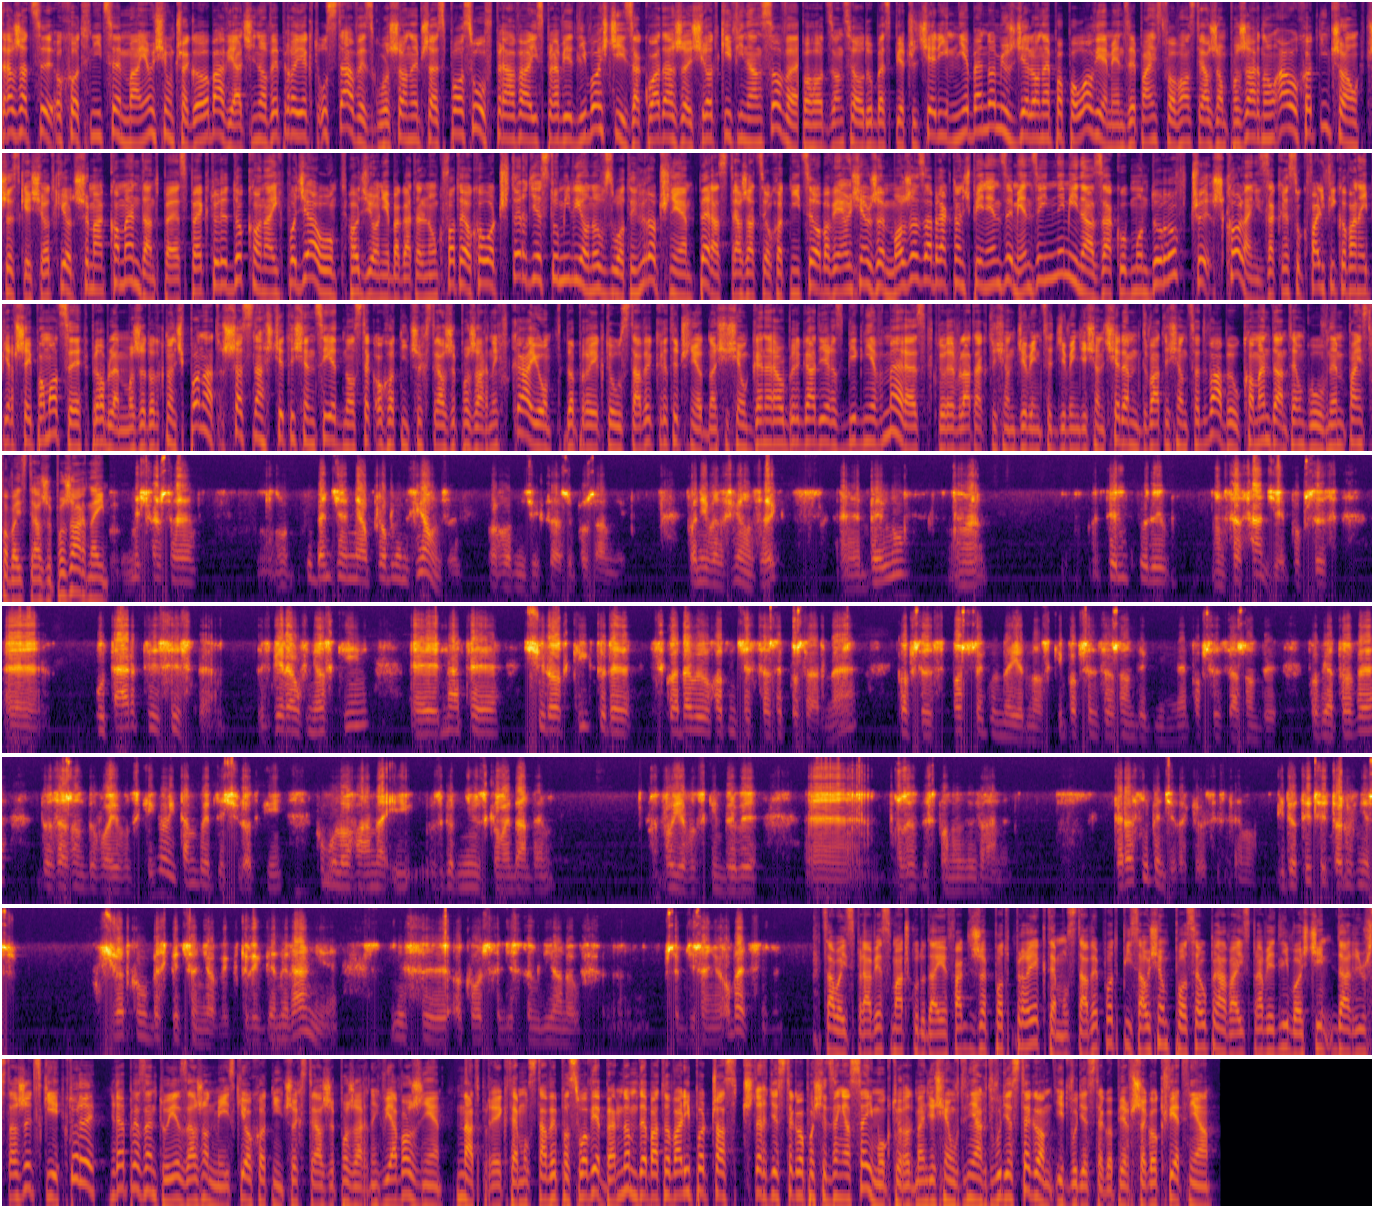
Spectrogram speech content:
Strażacy ochotnicy mają się czego obawiać. Nowy projekt ustawy zgłoszony przez posłów Prawa i Sprawiedliwości zakłada, że środki finansowe pochodzące od ubezpieczycieli nie będą już dzielone po połowie między Państwową Strażą Pożarną a ochotniczą. Wszystkie środki otrzyma komendant PSP, który dokona ich podziału. Chodzi o niebagatelną kwotę około 40 milionów złotych rocznie. Teraz strażacy ochotnicy obawiają się, że może zabraknąć pieniędzy m.in. na zakup mundurów czy szkoleń z zakresu kwalifikowanej pierwszej pomocy. Problem może dotknąć ponad 16 tysięcy jednostek ochotniczych straży pożarnych w kraju. Do projektu ustawy krytycznie odnosi się generał brygadier Zbigniew Meres, który w latach 1997-2002 był komendantem głównym Państwowej Straży Pożarnej. myślę, że no, będzie miał problem Związek Ochotniczych Straży Pożarnych, ponieważ Związek e, był e, tym, który w zasadzie poprzez e, utarty system zbierał wnioski e, na te środki, które składały Ochotnicze Straże Pożarne poprzez poszczególne jednostki, poprzez zarządy gminne, poprzez zarządy powiatowe do zarządu wojewódzkiego i tam były te środki kumulowane i uzgodnieniem z komendantem wojewódzkim były e, rozdysponowywane. Teraz nie będzie takiego systemu i dotyczy to również środków ubezpieczeniowych, których generalnie jest e, około 40 milionów e, w przybliżeniu obecnym. Całej sprawie smaczku dodaje fakt, że pod projektem ustawy podpisał się poseł Prawa i Sprawiedliwości Dariusz Starzycki, który reprezentuje Zarząd Miejski Ochotniczych Straży Pożarnych w Jaworznie. Nad projektem ustawy posłowie będą debatowali podczas 40. posiedzenia Sejmu, które odbędzie się w dniach 20 i 21 kwietnia.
